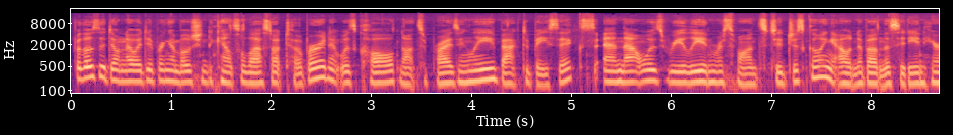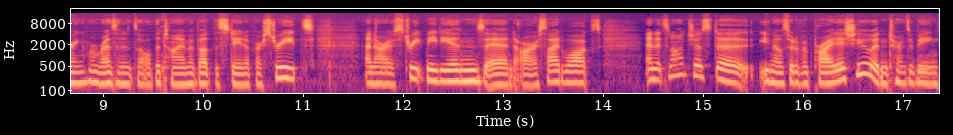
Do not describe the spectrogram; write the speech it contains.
for those that don't know, I did bring a motion to council last October, and it was called, not surprisingly, Back to Basics. And that was really in response to just going out and about in the city and hearing from residents all the time about the state of our streets and our street medians and our sidewalks and it's not just a, you know, sort of a pride issue in terms of being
